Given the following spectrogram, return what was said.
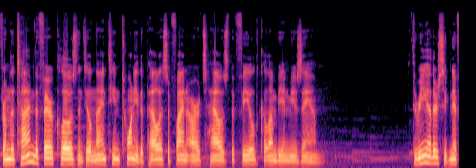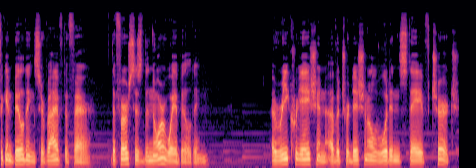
From the time the fair closed until 1920, the Palace of Fine Arts housed the Field Columbian Museum. Three other significant buildings survived the fair. The first is the Norway Building, a recreation of a traditional wooden stave church.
